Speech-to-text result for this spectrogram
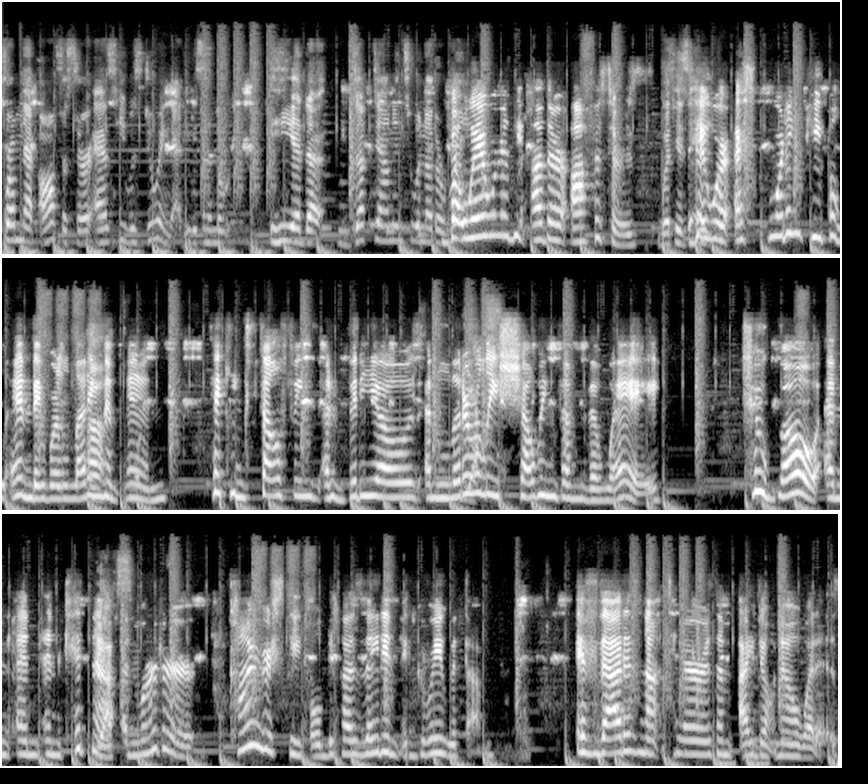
from that officer as he was doing that. He was in a, he had uh, ducked down into another but room where were the other officers with his. they aide. were escorting people in they were letting Uh, them in taking selfies and videos and literally showing them the way to go and and and kidnap Yes. and murder congress people because they didn't agree with them if that is not terrorism i don't know what is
